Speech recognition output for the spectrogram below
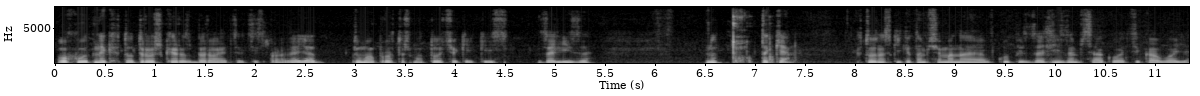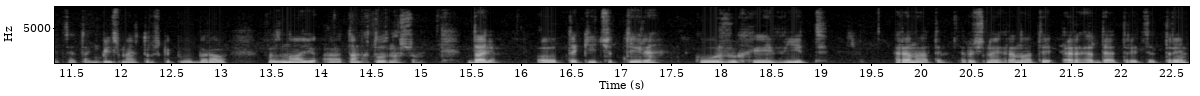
охотник, то трошки розбирається в цій справі. А я думав, просто шматочок якийсь заліза. Ну, таке. Хто наскільки там ще в мене вкупі з залізом всякого цікавого є. Це так більш-менш трошки повибирав, що знаю, а там хто зна що. Далі, от такі чотири кожухи від гранати. Ручної гранати РГД-33.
